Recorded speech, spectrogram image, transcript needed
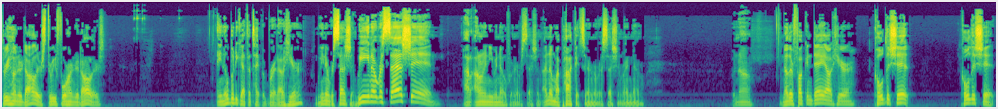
$300, three, $400. Ain't nobody got that type of bread out here. We in a recession. We in a recession. I don't, I don't even know if we're in a recession. I know my pockets are in a recession right now. But no, another fucking day out here. Cold as shit. Cold as shit.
